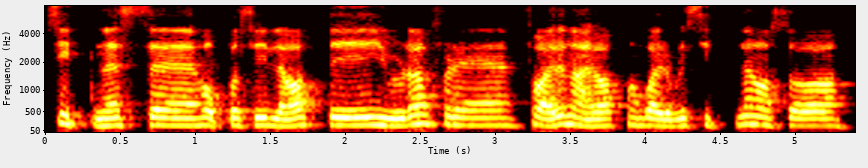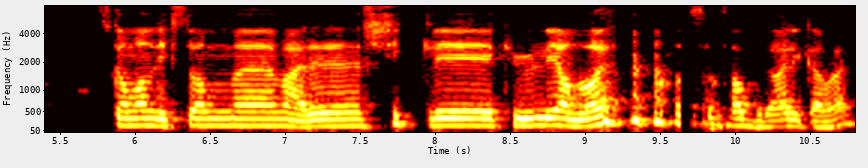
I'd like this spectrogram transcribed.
sittende, eh, holdt på å si, lat i jula. For det, faren er jo at man bare blir sittende, og så skal man liksom eh, være skikkelig kul i januar. Og så dabber det allikevel.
